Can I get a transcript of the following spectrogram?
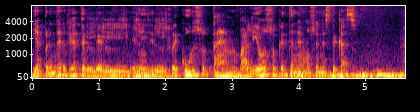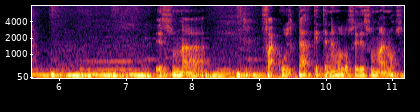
Y aprender, fíjate, el recurso tan valioso que tenemos en este caso. Es una facultad que tenemos los seres humanos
